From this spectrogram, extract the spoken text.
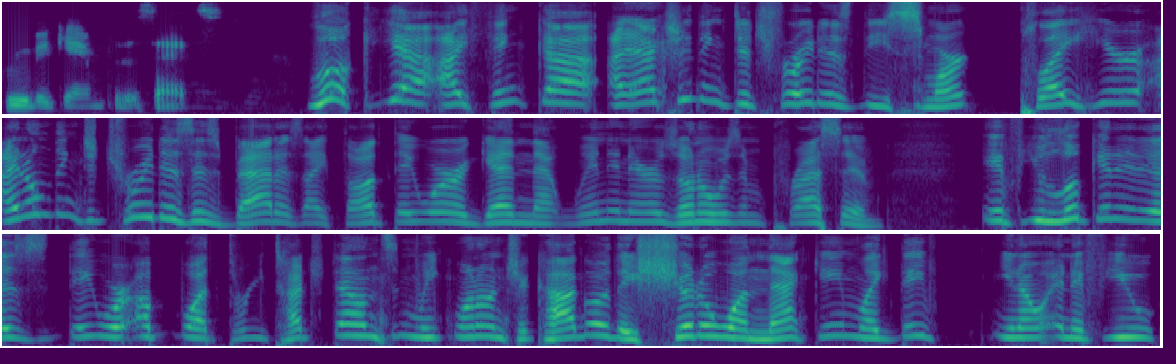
prove it game for the Saints. Look, yeah, I think uh, I actually think Detroit is the smart play here. I don't think Detroit is as bad as I thought they were. Again, that win in Arizona was impressive. If you look at it as they were up what three touchdowns in Week One on Chicago, they should have won that game. Like they've, you know, and if you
